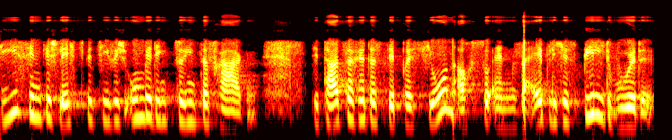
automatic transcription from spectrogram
die sind geschlechtsspezifisch unbedingt zu hinterfragen. Die Tatsache, dass Depression auch so ein weibliches Bild wurde,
